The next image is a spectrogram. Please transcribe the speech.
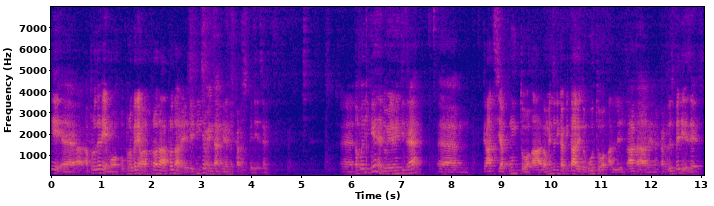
e eh, approderemo o proveremo ad approdare definitivamente anche nel mercato svedese. Eh, dopodiché nel 2023 ehm, grazie appunto all'aumento di capitale dovuto all'entrata nel mercato del svedese,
